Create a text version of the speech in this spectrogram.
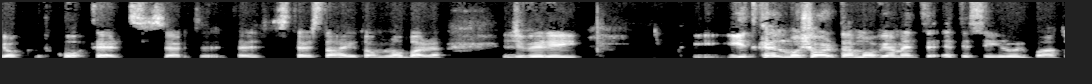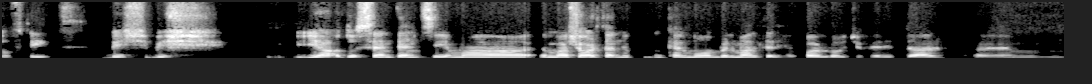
jew terz terz ta' ħajjithom għamluha barra. Ġifieri jitkellmu xorta ma ovvjament qed isiru jbatu ftit biex biex jaqdu sentenzi, ma xorta nkellmuhom bil-Malti l-ħin kollu ġifieri d-dar ehm,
